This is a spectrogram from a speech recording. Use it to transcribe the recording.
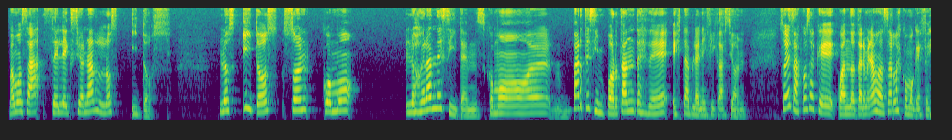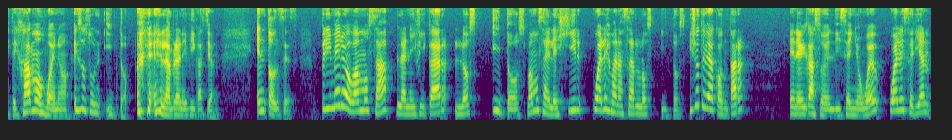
vamos a seleccionar los hitos. Los hitos son como los grandes ítems, como eh, partes importantes de esta planificación. Son esas cosas que cuando terminamos de hacerlas como que festejamos, bueno, eso es un hito en la planificación. Entonces, primero vamos a planificar los hitos, vamos a elegir cuáles van a ser los hitos. Y yo te voy a contar, en el caso del diseño web, cuáles serían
